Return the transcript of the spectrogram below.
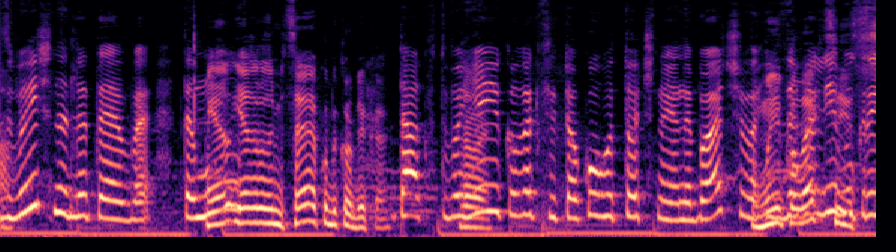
незвична для тебе. Тому Я, я зрозумів, це кубик Рубіка. так, в твоєї Давай. колекції такого точно я не бачила. В і взагалі колекції в Україні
